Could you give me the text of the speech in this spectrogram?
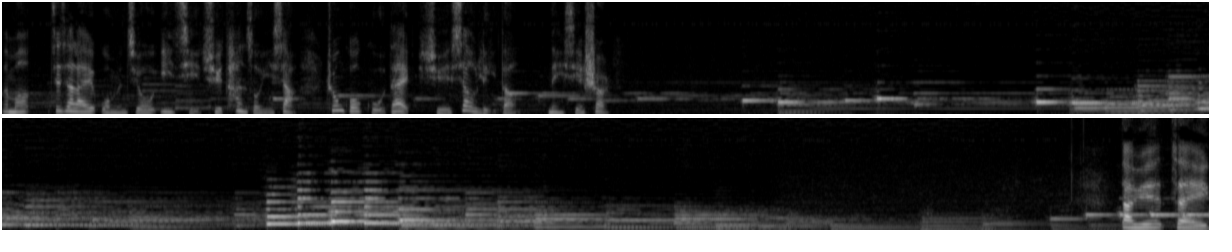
那么接下来我们就一起去探索一下中国古代学校里的那些事儿。在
